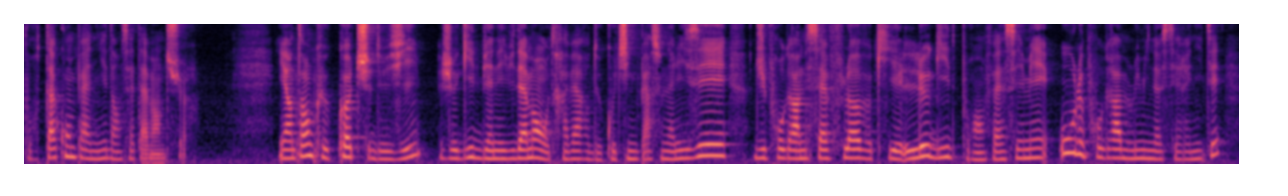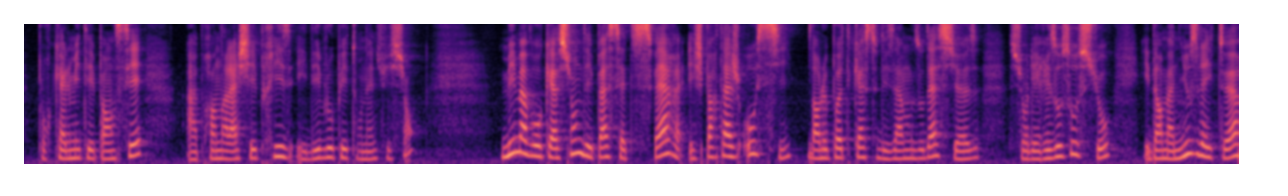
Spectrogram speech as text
pour t'accompagner dans cette aventure. Et en tant que coach de vie, je guide bien évidemment au travers de coaching personnalisé, du programme Self Love qui est le guide pour enfin s'aimer ou le programme Lumineuse Sérénité pour calmer tes pensées, apprendre à lâcher prise et développer ton intuition. Mais ma vocation dépasse cette sphère et je partage aussi dans le podcast des âmes audacieuses, sur les réseaux sociaux et dans ma newsletter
